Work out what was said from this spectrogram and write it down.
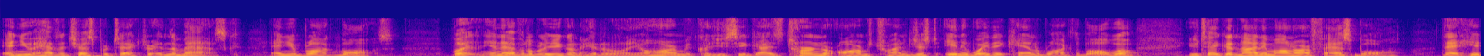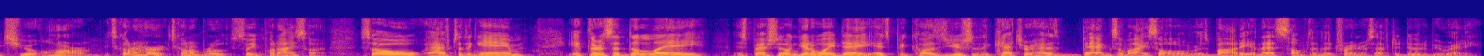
and you have the chest protector and the mask and you block balls. But inevitably you're going to hit it on your arm because you see guys turn their arms trying just any way they can to block the ball. Well you take a 90 mile an hour fastball that hits your arm, it's going to hurt. It's going to bruise. So you put ice on it. So after the game, if there's a delay, especially on getaway day, it's because usually the catcher has bags of ice all over his body, and that's something that trainers have to do to be ready.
